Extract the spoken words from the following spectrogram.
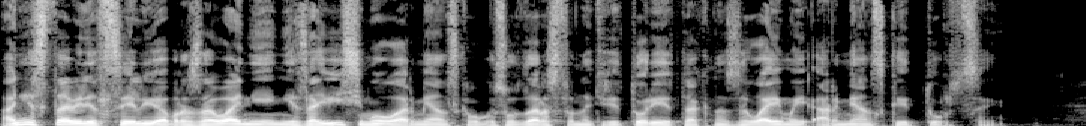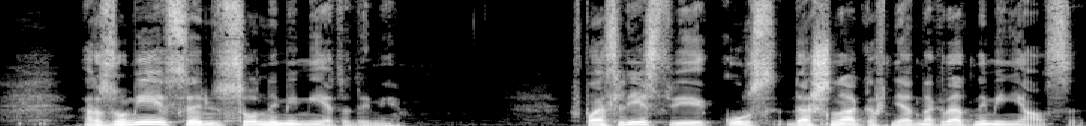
они ставили целью образование независимого армянского государства на территории так называемой армянской Турции. Разумеется, революционными методами – Впоследствии курс дашнаков неоднократно менялся.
